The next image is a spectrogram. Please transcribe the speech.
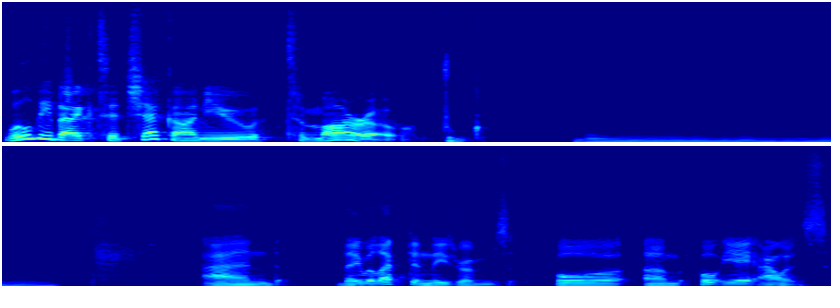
We'll be back to check on you tomorrow. Drunk. And they were left in these rooms for um, 48 hours.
